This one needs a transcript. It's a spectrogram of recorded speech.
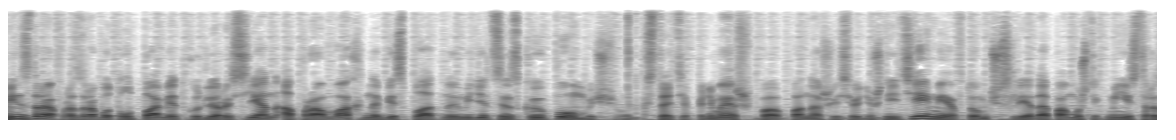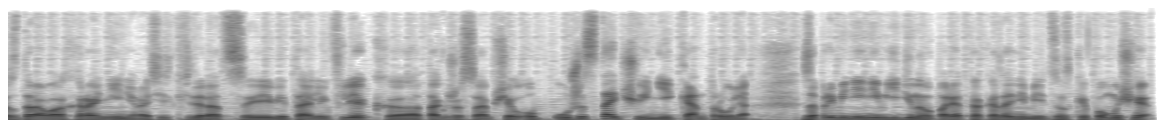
Минздрав разработал памятку для россиян о правах на бесплатную медицинскую помощь. Вот, кстати, понимаешь, по, по нашей сегодняшней теме, в том числе, да, помощник министра здравоохранения Российской Федерации Виталий Флек а, также сообщил об ужесточении контроля за применением единого порядка оказания медицинской помощи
